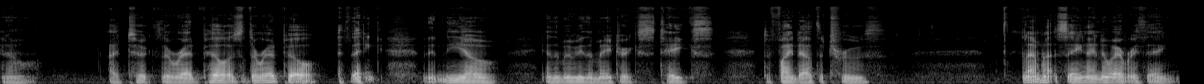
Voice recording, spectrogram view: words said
You know, I took the red pill. Is it the red pill? I think that Neo in the movie The Matrix takes to find out the truth. And I'm not saying I know everything.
